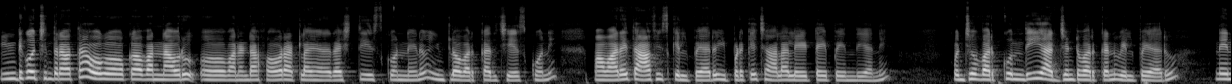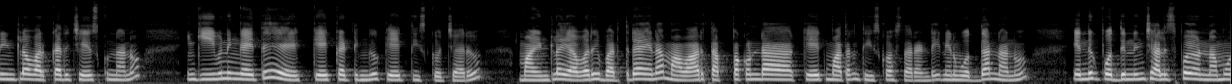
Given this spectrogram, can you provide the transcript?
ఇంటికి వచ్చిన తర్వాత ఒక one hour one and half hour అట్లా రెస్ట్ తీసుకొని నేను ఇంట్లో వర్క్ అది చేసుకొని మా వారైతే ఆఫీస్కి వెళ్ళిపోయారు ఇప్పటికే చాలా లేట్ అయిపోయింది అని. కొంచెం వర్క్ ఉంది అర్జెంట్ వర్క్ అని వెళ్ళిపోయారు. నేను ఇంట్లో వర్క్ అది చేసుకున్నాను. ఇంక ఈవినింగ్ అయితే కేక్ కటింగ్ కేక్ తీసుకొచ్చారు. మా ఇంట్లో ఎవరి బర్త్డే అయినా మా వారు తప్పకుండా కేక్ మాత్రం తీసుకొస్తారండి. నేను వద్దన్నాను. ఎందుకు పొద్దున్న నుంచి అలసిపోయి ఉన్నామో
